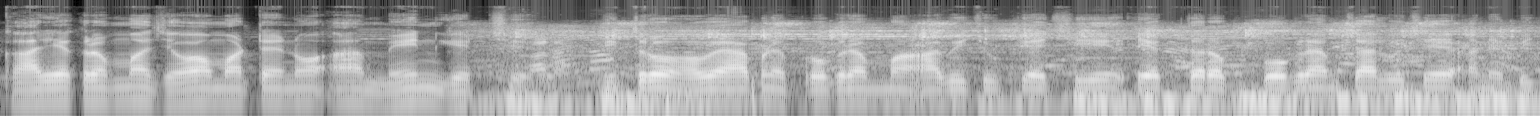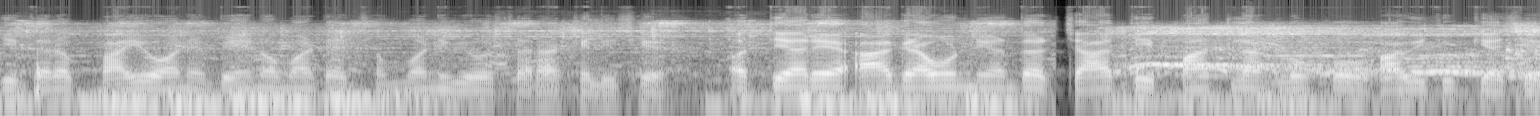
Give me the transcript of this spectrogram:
કાર્યક્રમમાં જવા માટેનો આ મેઇન ગેટ છે. મિત્રો, હવે આપણે પ્રોગ્રામમાં આવી ચૂક્યા છીએ. એક તરફ પ્રોગ્રામ ચાલુ છે અને બીજી તરફ ભાઈઓ અને બહેનો માટે જમવાની વ્યવસ્થા રાખેલી છે. અત્યારે આ ગ્રાઉન્ડની અંદર ચારથી પાંચ લાખ લોકો આવી ચૂક્યા છે.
